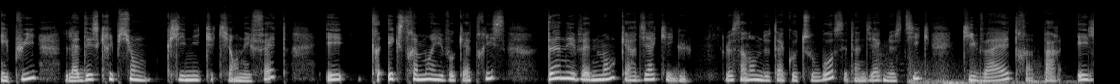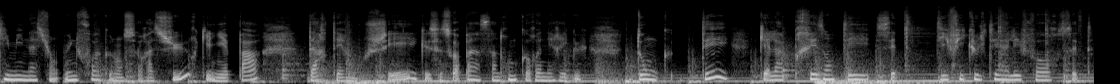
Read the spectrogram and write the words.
Et puis, la description clinique qui en est faite est extrêmement évocatrice d'un événement cardiaque aigu. Le syndrome de Takotsubo, c'est un diagnostic qui va être par élimination. Une fois que l'on sera sûr qu'il n'y ait pas d'artère bouchée, que ce ne soit pas un syndrome coronaire aigu. Donc, dès qu'elle a présenté cette difficulté à l'effort, cette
